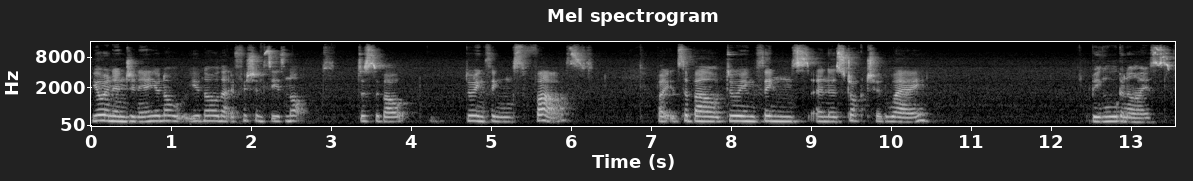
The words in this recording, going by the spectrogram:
You're an engineer. You know. You know that efficiency is not just about doing things fast, but it's about doing things in a structured way being organised,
